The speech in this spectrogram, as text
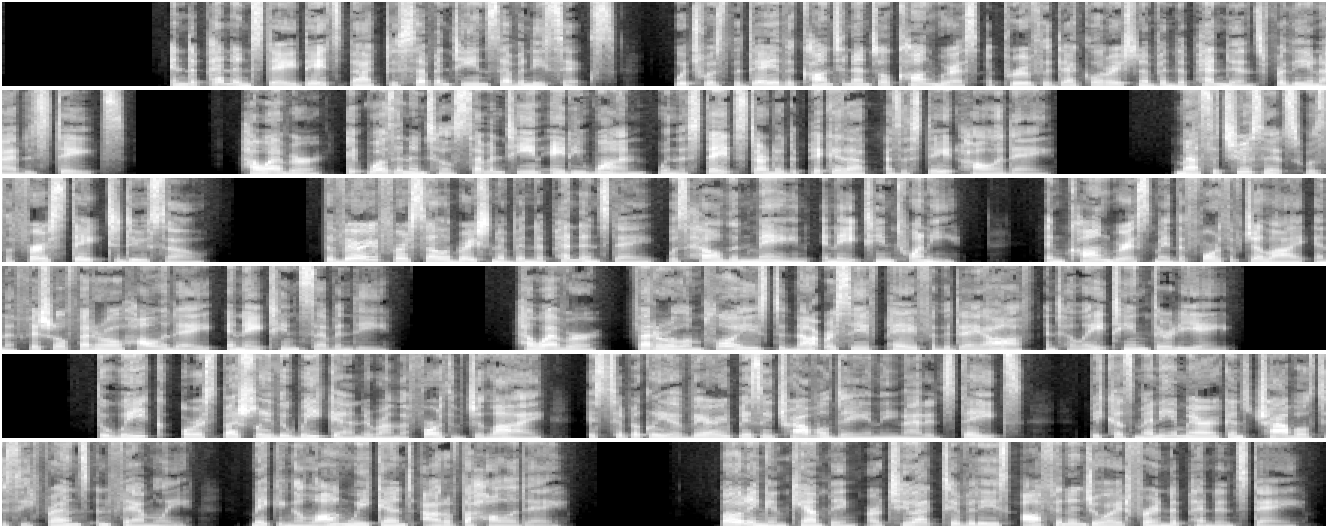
Independence Day dates back to 1776, which was the day the Continental Congress approved the Declaration of Independence for the United States. However, it wasn't until 1781 when the state started to pick it up as a state holiday. Massachusetts was the first state to do so. The very first celebration of Independence Day was held in Maine in 1820, and Congress made the 4th of July an official federal holiday in 1870. However, federal employees did not receive pay for the day off until 1838. The week, or especially the weekend around the 4th of July, is typically a very busy travel day in the United States because many Americans travel to see friends and family, making a long weekend out of the holiday. Boating and camping are two activities often enjoyed for Independence Day.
